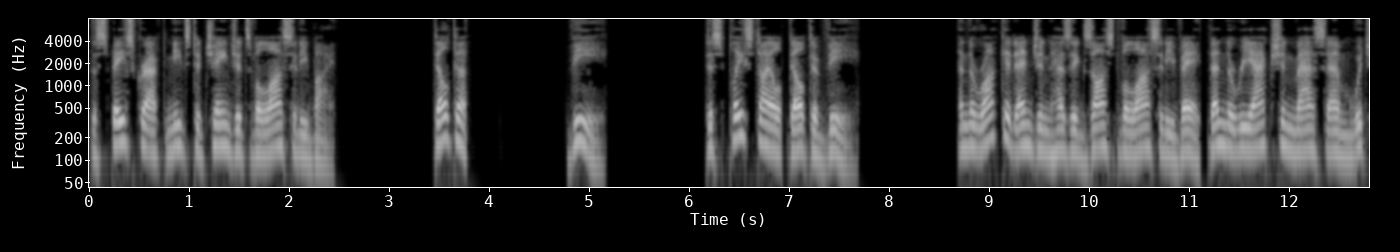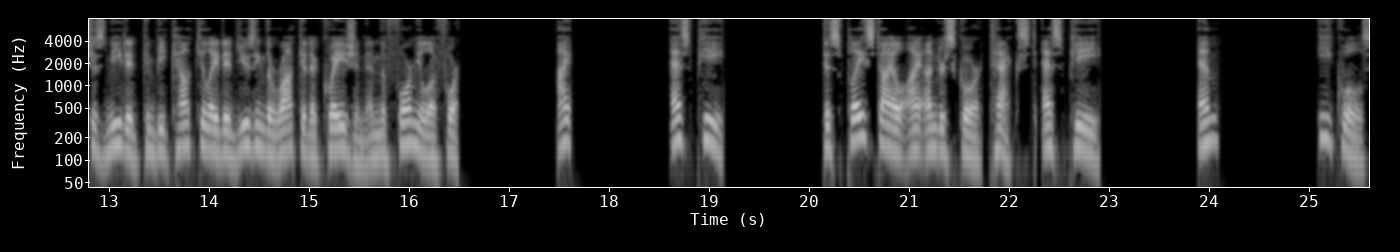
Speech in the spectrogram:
the spacecraft needs to change its velocity by delta v display style delta v and the rocket engine has exhaust velocity v, then the reaction mass m which is needed can be calculated using the rocket equation and the formula for i sp display style i underscore text sp m equals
